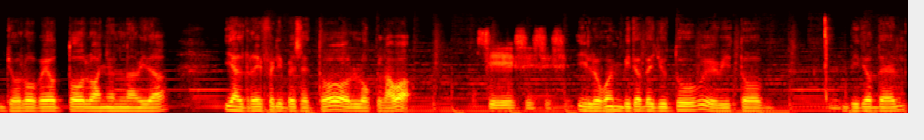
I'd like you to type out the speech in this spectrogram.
yo lo veo todos los años en Navidad y al rey Felipe VI lo clava. Sí, sí, sí, sí. Y luego en vídeos de YouTube he visto Mm. vídeos de él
